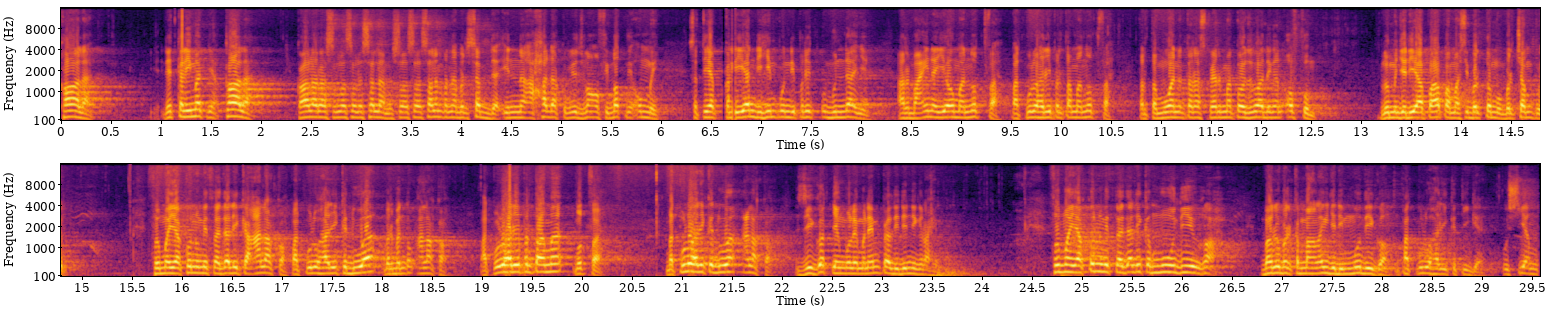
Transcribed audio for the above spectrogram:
Qala. Lihat kalimatnya, qala Kala Rasulullah SAW, Rasulullah SAW pernah bersabda, Inna ahadakum yujma'u fi batni ummi. Setiap kalian dihimpun di perut bundanya. Arba'ina yawman nutfah. 40 hari pertama nutfah. Pertemuan antara spermatozoa dengan ovum. Belum menjadi apa-apa, masih bertemu, bercampur. Thumma yakunu mithla dalika 40 hari kedua berbentuk alaqah. 40 hari pertama nutfah. 40 hari kedua alaqah. Zigot yang mulai menempel di dinding rahim. Thumma yakunu mithla dalika mudirah baru berkembang lagi jadi mudigoh 40 hari ketiga. Usia 4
